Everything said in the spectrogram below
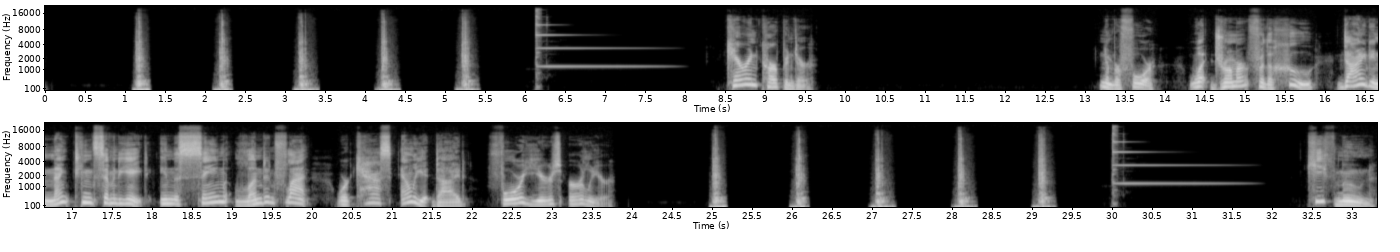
Karen Carpenter. Number 4. What drummer for The Who died in 1978 in the same London flat where Cass Elliot died four years earlier? Keith Moon.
